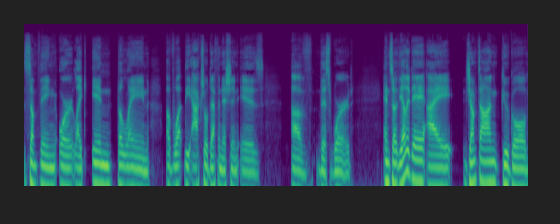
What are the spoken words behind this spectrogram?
something or like in the lane of what the actual definition is of this word. And so the other day I jumped on Google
